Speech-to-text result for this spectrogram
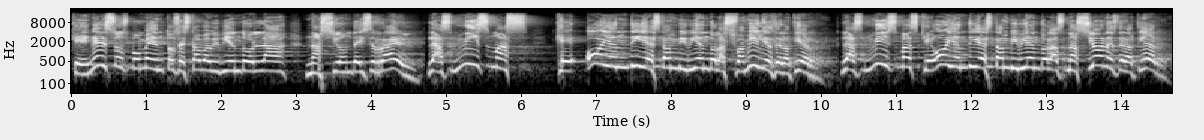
que en esos momentos estaba viviendo la nación de Israel. Las mismas que hoy en día están viviendo las familias de la tierra las mismas que hoy en día están viviendo las naciones de la tierra.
